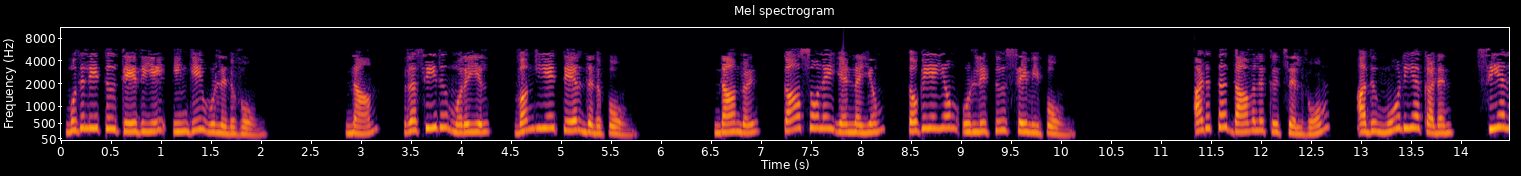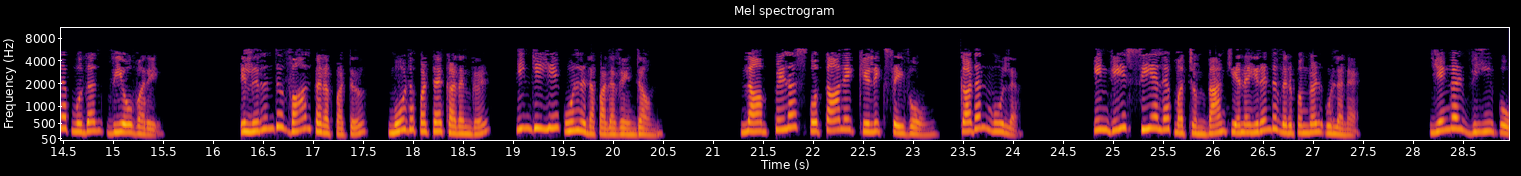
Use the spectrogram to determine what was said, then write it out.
முதலீட்டு தேதியை இங்கே உள்ளிடுவோம். நாம் ரசீது முறையில் வங்கியை தேர்ந்தெடுப்போம். நாங்கள் காசோலை எண்ணையும் தொகையையும் உள்ளிட்டு சேமிப்போம். அடுத்த தாவலுக்கு செல்வோம். அது மூடிய கடன் சிஎல்எப் முதல் வியோ வரை. இலிருந்து வால் பெறப்பட்டு மூடப்பட்ட கடன்கள் இங்கேயே உள்ளிடப்பட வேண்டும். நாம் பிளஸ் பொத்தானை கிளிக் செய்வோம். கடன் மூல. இங்கே சிஎல்எஃப் மற்றும் பேங்க் என இரண்டு விருப்பங்கள் உள்ளன. எங்கள் விஇஓ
